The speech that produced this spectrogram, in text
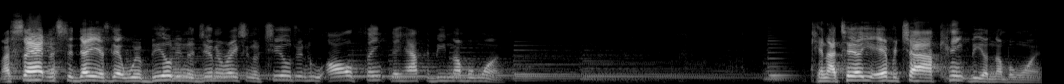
My sadness today is that we're building a generation of children who all think they have to be number ones. Can I tell you, every child can't be a number one?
